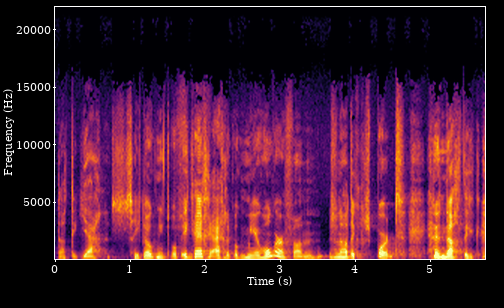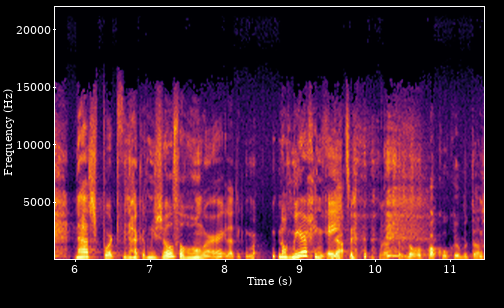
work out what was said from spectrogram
dacht ik, ja, dat schiet ook niet op. Ik kreeg er eigenlijk ook meer honger van. Dus dan had ik gesport. En dan dacht ik, na het sport, nou, ik heb nu zoveel honger, dat ik nog meer ging eten. Ja, nou, ik heb nog een pak koeken in mijn tas.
